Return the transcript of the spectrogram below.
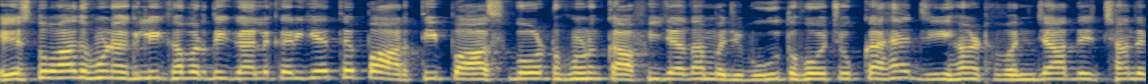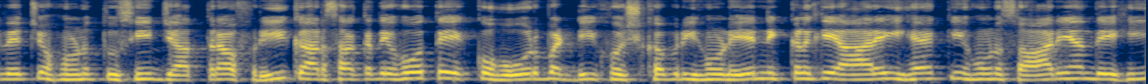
ਇਸ ਤੋਂ ਬਾਅਦ ਹੁਣ ਅਗਲੀ ਖਬਰ ਦੀ ਗੱਲ ਕਰੀਏ ਤੇ ਭਾਰਤੀ ਪਾਸਪੋਰਟ ਹੁਣ ਕਾਫੀ ਜ਼ਿਆਦਾ ਮਜ਼ਬੂਤ ਹੋ ਚੁੱਕਾ ਹੈ। ਜੀ ਹਾਂ 58 ਦੇਸ਼ਾਂ ਦੇ ਵਿੱਚ ਹੁਣ ਤੁਸੀਂ ਯਾਤਰਾ ਫ੍ਰੀ ਕਰ ਸਕਦੇ ਹੋ ਤੇ ਇੱਕ ਹੋਰ ਵੱਡੀ ਖੁਸ਼ਖਬਰੀ ਹੁਣ ਇਹ ਨਿਕਲ ਕੇ ਆ ਰਹੀ ਹੈ ਕਿ ਹੁਣ ਸਾਰਿਆਂ ਦੇ ਹੀ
